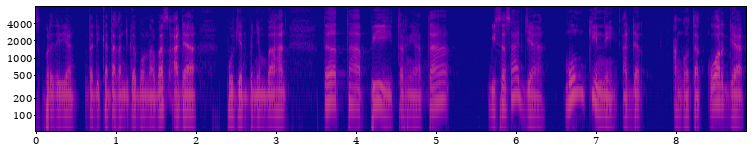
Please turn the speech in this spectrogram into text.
seperti yang tadi katakan juga Bung Nabas ada pujian penyembahan. Tetapi ternyata bisa saja mungkin nih ada anggota keluarga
